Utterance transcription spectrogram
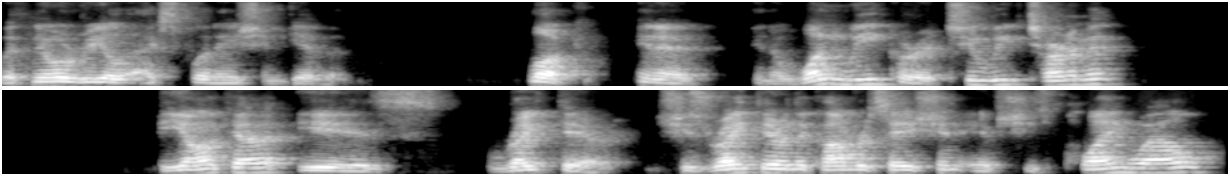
with no real explanation given. Look, in a in a one week or a two week tournament, Bianca is right there. She's right there in the conversation if she's playing well,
